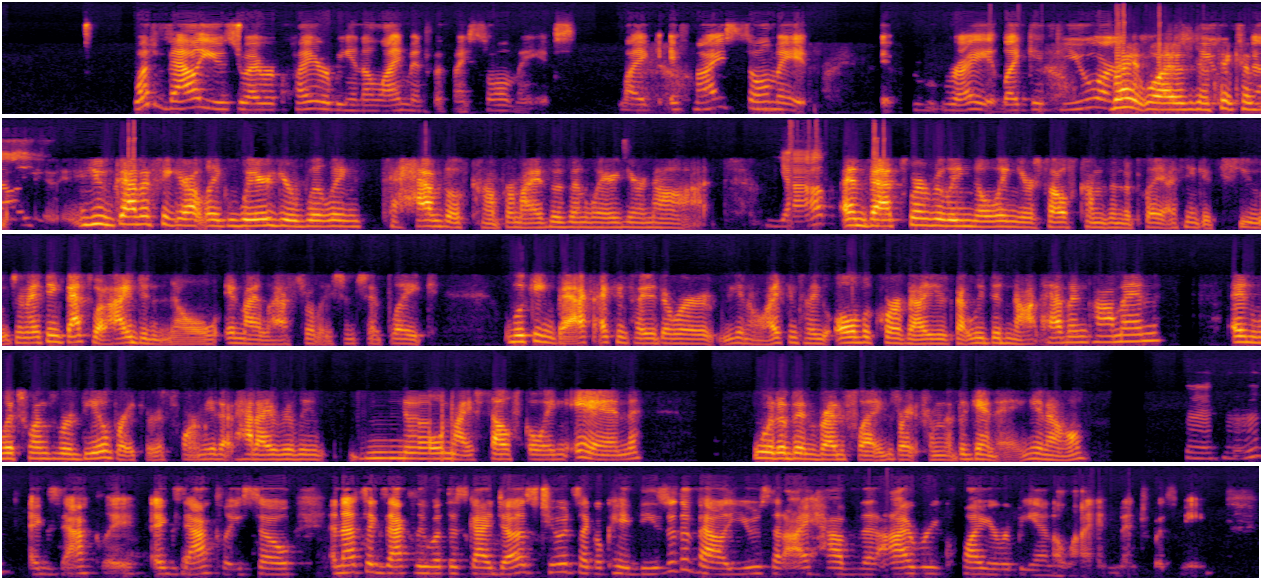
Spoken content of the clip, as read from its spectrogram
what values do I require be in alignment with my soulmate? Like if my mm-hmm. soulmate, eh, right? Like if you are right. Well, I was gonna say because you've got to figure out like where you're willing to have those compromises and where you're not. Yep. And that's where really knowing yourself comes into play. I think it's huge. And I think that's what I didn't know in my last relationship. Like looking back, I can tell you there were, you know, I can tell you all the core values that we did not have in common and which ones were deal breakers for me that had I really known myself going in, would have been red flags right from the beginning, you know? Mm-hmm. Exactly. Exactly. So, and that's exactly what this guy does too. It's like, okay, these are the values that I have that I require be in alignment with me.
